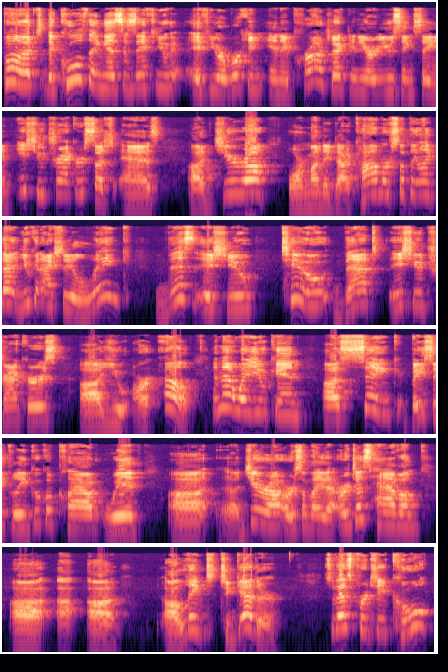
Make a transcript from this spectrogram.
But the cool thing is, is if you if you're working in a project and you're using say an issue tracker such as uh, Jira or Monday.com or something like that, you can actually link this issue to that issue tracker's uh, URL. And that way you can uh, sync basically Google Cloud with Jira or something like that, or just have them uh, uh, linked together. So that's pretty cool.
